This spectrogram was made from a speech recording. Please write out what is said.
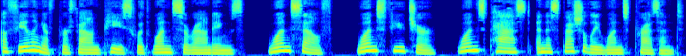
a feeling of profound peace with one's surroundings, oneself, one's future, one's past, and especially one's present.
